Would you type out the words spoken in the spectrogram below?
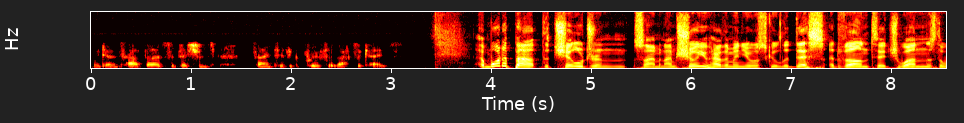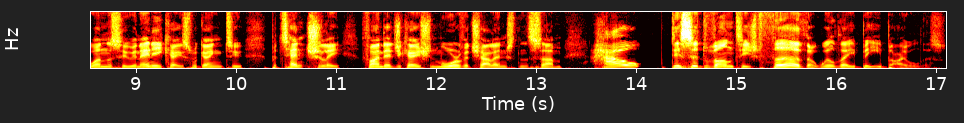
We don't have uh, sufficient scientific proof that that's the case. And what about the children, Simon? I'm sure you have them in your school, the disadvantaged ones, the ones who, in any case, were going to potentially find education more of a challenge than some. How disadvantaged further will they be by all this?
